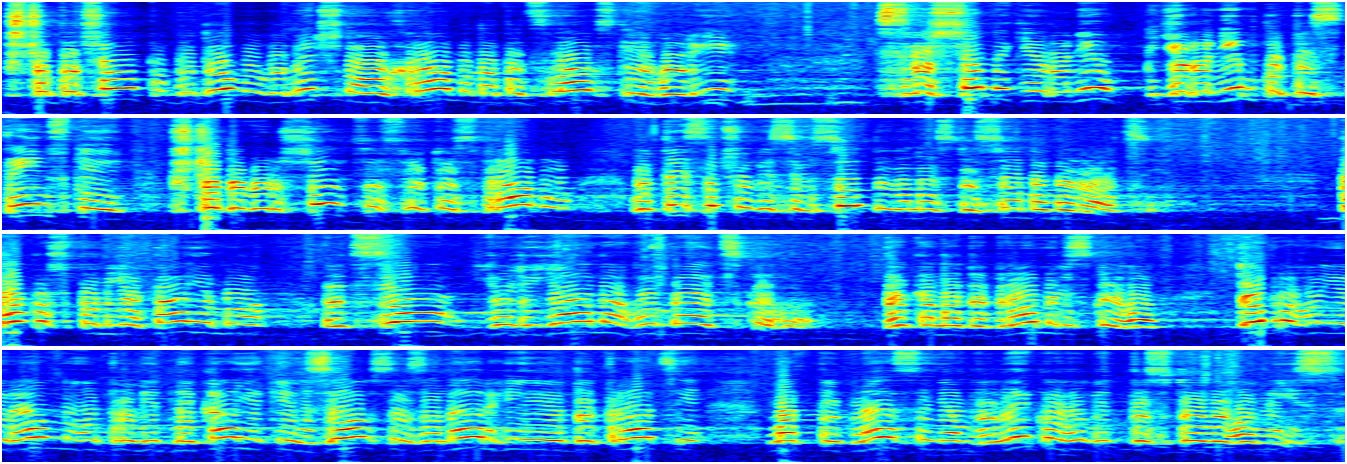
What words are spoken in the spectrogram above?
що почав побудову величного храму на Пецлавській горі, Священник Єронім, Єронім Копистинський, що довершив цю святу справу у 1897 році. Також пам'ятаємо отця Юліяна Гомецького, декана Добромельського, доброго і ревного провідника, який взявся з енергією до праці над піднесенням великого відпустового місця.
